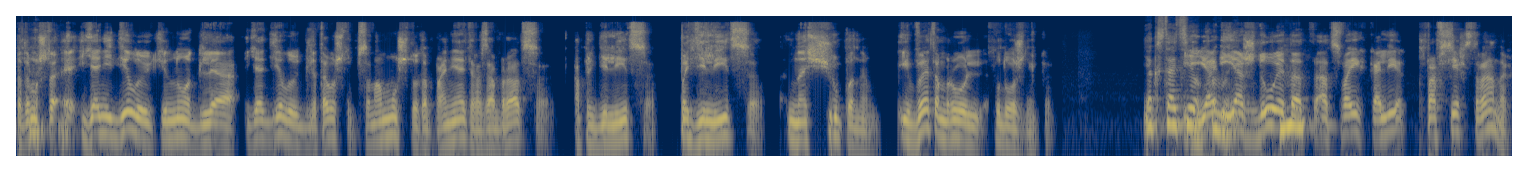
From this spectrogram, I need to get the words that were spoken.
Потому что э, я не делаю кино для... Я делаю для того, чтобы самому что-то понять, разобраться, определиться, поделиться нащупанным. И в этом роль художника. Я, кстати... И я, и я жду это от, от своих коллег во всех странах.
